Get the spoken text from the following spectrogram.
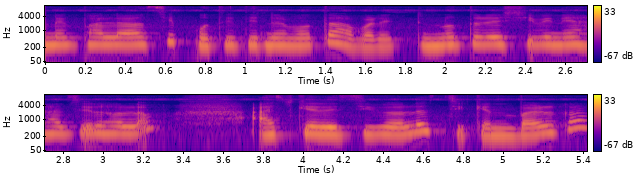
অনেক ভালো আছি। প্রতিদিনের মতো আবার একটি নতুন রেসিপি নিয়ে হাজির হলাম। আজকের রেসিপি হলো চিকেন বার্গার।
